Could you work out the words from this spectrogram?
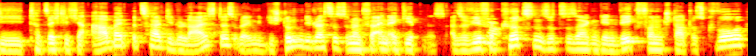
die tatsächliche Arbeit bezahlt, die du leistest oder irgendwie die Stunden, die du leistest, sondern für ein Ergebnis. Also wir ja. verkürzen sozusagen den Weg von Status quo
